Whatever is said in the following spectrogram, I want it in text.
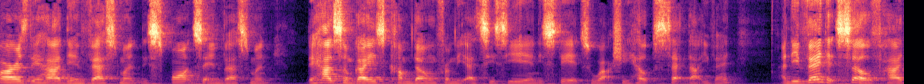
cars they had, the investment, the sponsor investment. They had some guys come down from the SCCA in the States who actually helped set that event. And the event itself had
